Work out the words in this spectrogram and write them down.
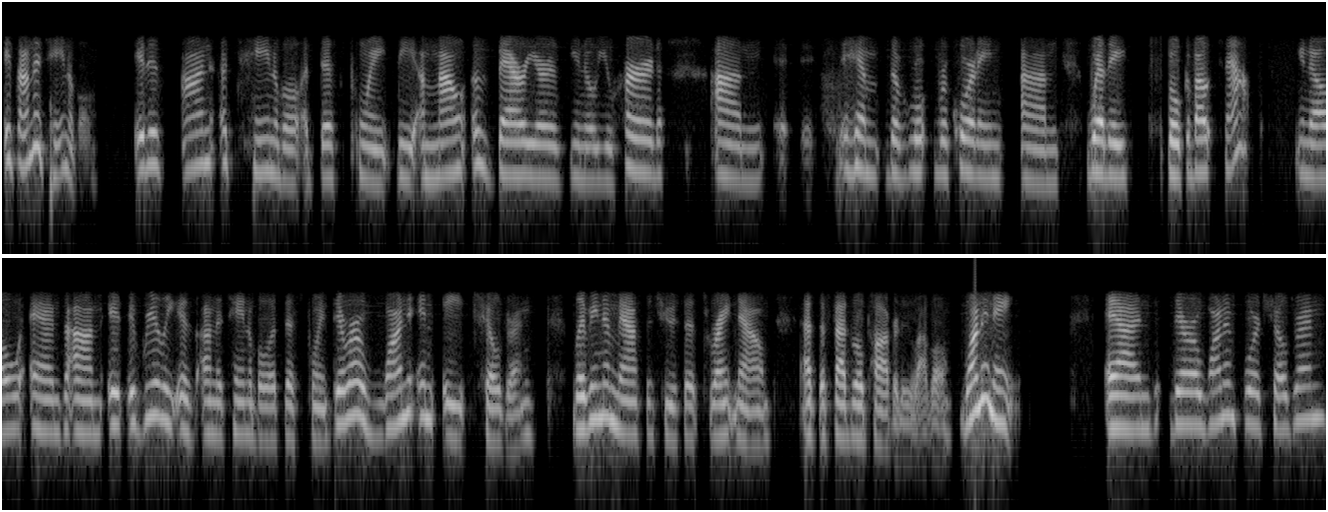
It's unattainable it is unattainable at this point. The amount of barriers, you know, you heard um, him, the re- recording um, where they spoke about SNAP, you know, and um, it, it really is unattainable at this point. There are one in eight children living in Massachusetts right now at the federal poverty level. One in eight. And there are one in four children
